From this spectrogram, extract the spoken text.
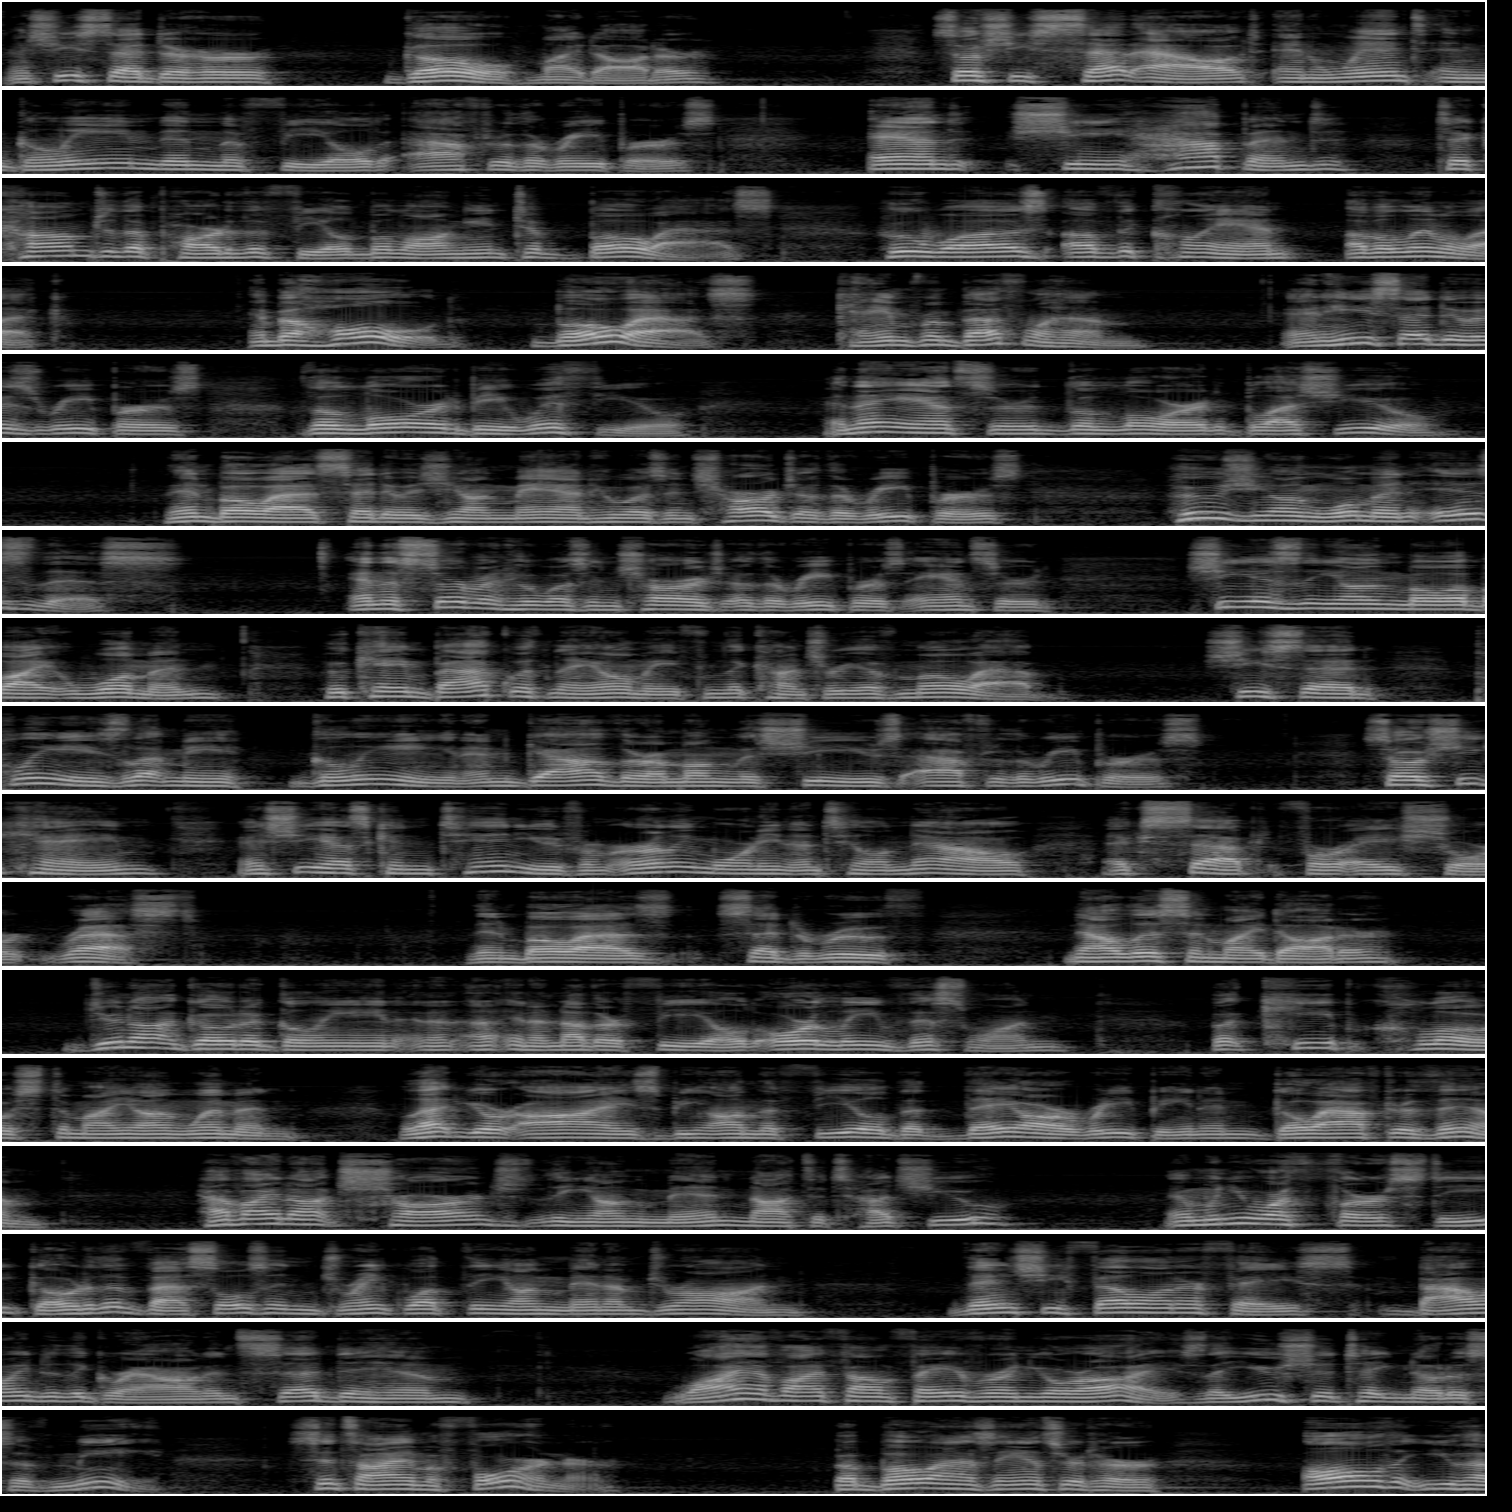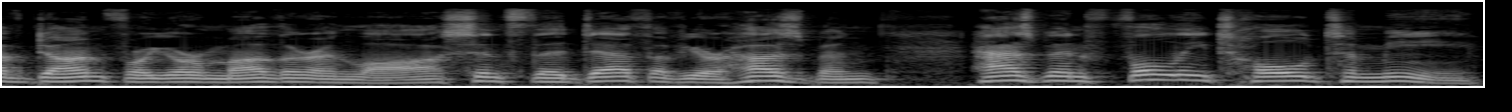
And she said to her, Go, my daughter. So she set out and went and gleaned in the field after the reapers. And she happened to come to the part of the field belonging to Boaz, who was of the clan of Elimelech. And behold, Boaz came from Bethlehem, and he said to his reapers, The Lord be with you. And they answered, The Lord bless you. Then Boaz said to his young man who was in charge of the reapers, Whose young woman is this? And the servant who was in charge of the reapers answered, She is the young Moabite woman who came back with Naomi from the country of Moab. She said, Please let me glean and gather among the sheaves after the reapers. So she came, and she has continued from early morning until now, except for a short rest. Then Boaz said to Ruth, Now listen, my daughter. Do not go to glean in, another field, or leave this one, but keep close to my young women. Let your eyes be on the field that they are reaping, and go after them have I not charged the young men not to touch you? And when you are thirsty, go to the vessels and drink what the young men have drawn. Then she fell on her face, bowing to the ground, and said to him, Why have I found favor in your eyes, that you should take notice of me, since I am a foreigner? But Boaz answered her, All that you have done for your mother in law since the death of your husband has been fully told to me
